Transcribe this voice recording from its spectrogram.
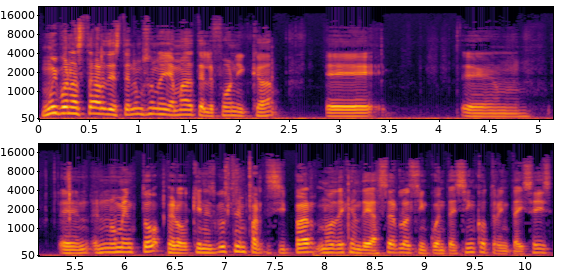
Muy buenas tardes, tenemos una llamada telefónica. eh, em, en, un momento, pero quienes gusten participar no dejen de hacerlo al 55 36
